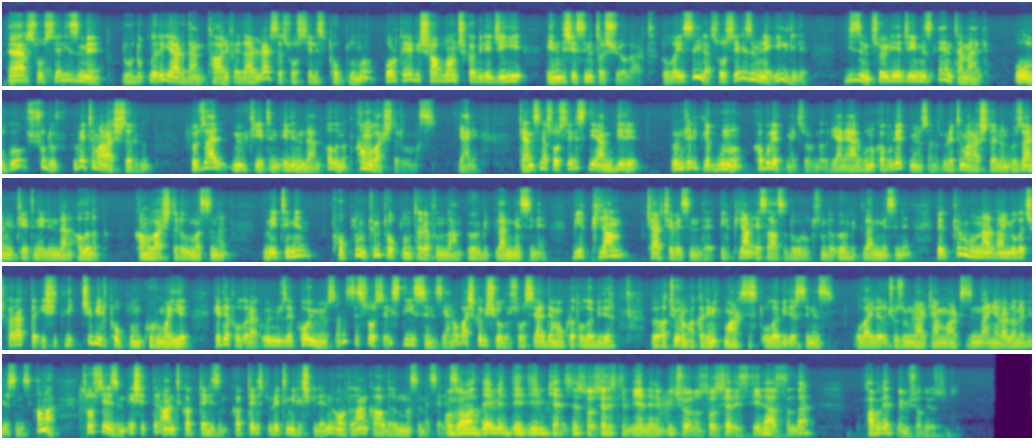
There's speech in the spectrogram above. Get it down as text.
eğer sosyalizmi durdukları yerden tarif ederlerse sosyalist toplumu ortaya bir şablon çıkabileceği endişesini taşıyorlardı. Dolayısıyla sosyalizmle ilgili bizim söyleyeceğimiz en temel olgu şudur. Üretim araçlarının özel mülkiyetin elinden alınıp kamulaştırılması. Yani kendisine sosyalist diyen biri öncelikle bunu kabul etmek zorundadır. Yani eğer bunu kabul etmiyorsanız üretim araçlarının özel mülkiyetin elinden alınıp kamulaştırılmasını, üretimin toplum tüm toplum tarafından örgütlenmesini, bir plan çerçevesinde, bir plan esası doğrultusunda örgütlenmesini ve tüm bunlardan yola çıkarak da eşitlikçi bir toplum kurmayı hedef olarak önünüze koymuyorsanız siz sosyalist değilsiniz. Yani o başka bir şey olur. Sosyal demokrat olabilir, e, atıyorum akademik Marksist olabilirsiniz. Olayları çözümlerken Marksizmden yararlanabilirsiniz. Ama sosyalizm eşittir antikapitalizm. Kapitalist üretim ilişkilerinin ortadan kaldırılması meselesi. O zaman demin dediğim kendisine sosyalistim diyenlerin birçoğunun sosyalistliğini aslında kabul etmemiş oluyorsun.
